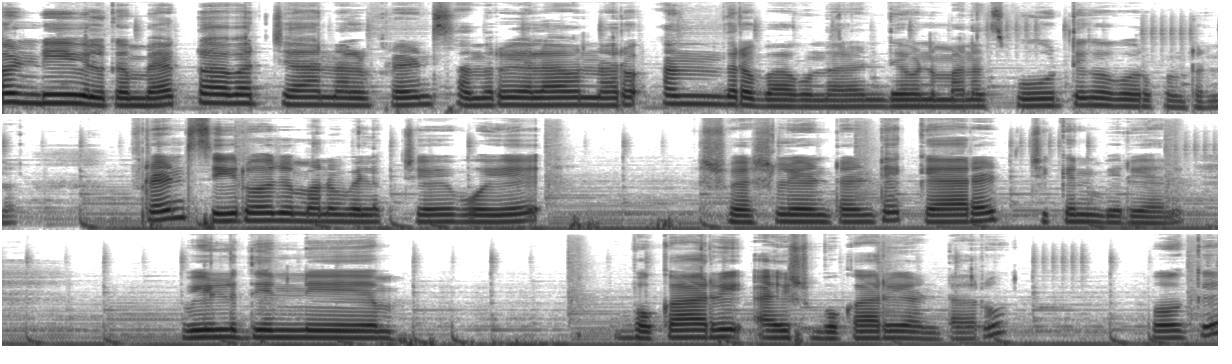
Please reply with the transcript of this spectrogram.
అండి welcome back to our channel. Friends అందరూ ఎలా ఉన్నారు? అందరూ బాగున్నారండి దేవుని మనస్ఫూర్తిగా కోరుకుంటున్నా. ఫ్రెండ్స్ ఈరోజు మనం వీళ్ళకి చేయబోయే స్పెషల్ ఏంటంటే క్యారెట్ చికెన్ బిర్యానీ. వీళ్ళు దీన్ని బుకారీ ఐష్ బుకారీ అంటారు. ఓకే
